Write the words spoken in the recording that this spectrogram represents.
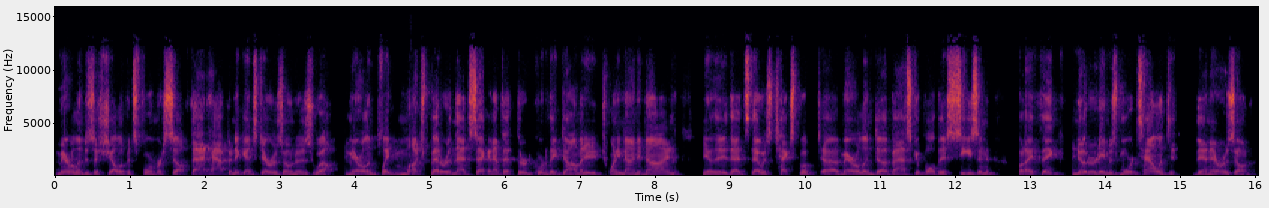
Maryland is a shell of its former self. That happened against Arizona as well. Maryland played much better in that second half. That third quarter, they dominated 29 to 9. You know, they, that's that was textbook uh, Maryland uh, basketball this season. But I think Notre Dame is more talented than Arizona.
